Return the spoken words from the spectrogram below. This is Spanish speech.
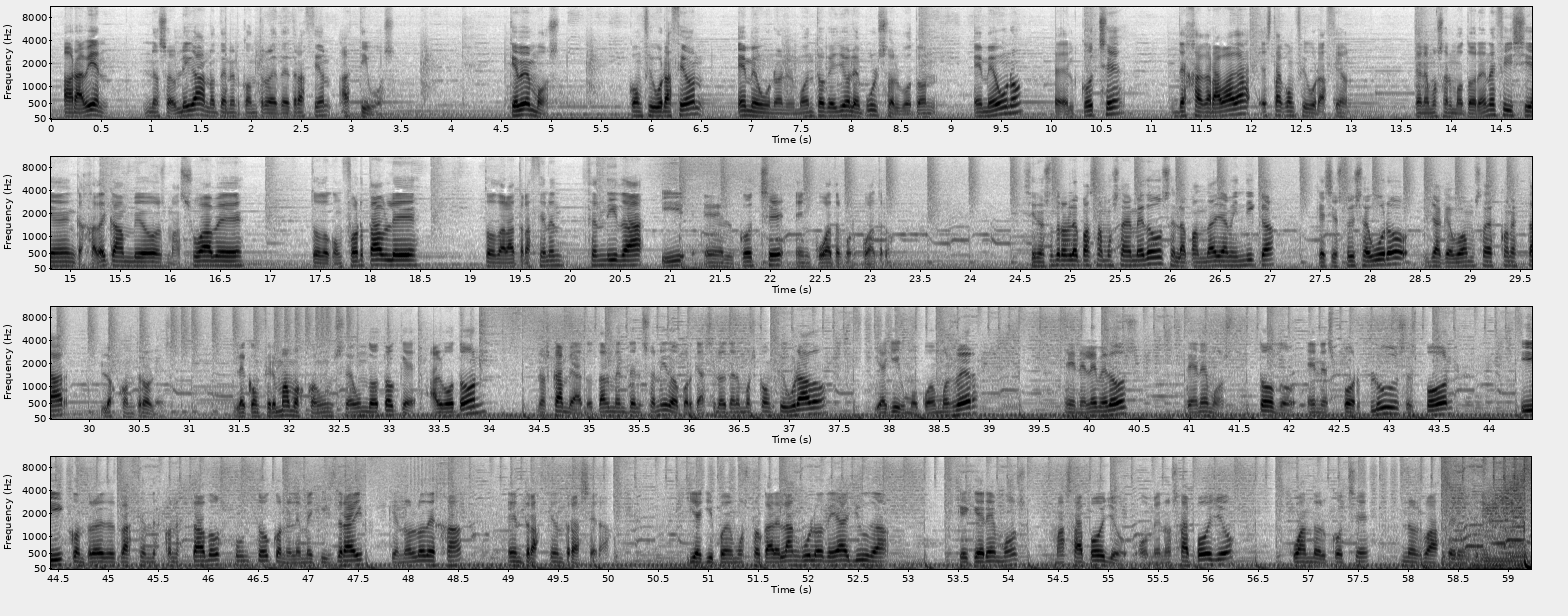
Ahora bien, nos obliga a no tener controles de tracción activos. ¿Qué vemos? Configuración M1. En el momento que yo le pulso el botón M1, el coche deja grabada esta configuración. Tenemos el motor en Efficient, caja de cambios, más suave, todo confortable, toda la tracción encendida y el coche en 4x4. Si nosotros le pasamos a M2, en la pantalla me indica que si estoy seguro, ya que vamos a desconectar los controles. Le confirmamos con un segundo toque al botón, nos cambia totalmente el sonido porque así lo tenemos configurado y aquí como podemos ver en el M2 tenemos todo en Sport Plus, Sport y controles de tracción desconectados junto con el MX Drive que nos lo deja en tracción trasera. Y aquí podemos tocar el ángulo de ayuda que queremos, más apoyo o menos apoyo, cuando el coche nos va a hacer un grip.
